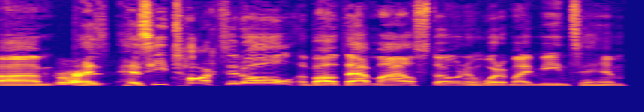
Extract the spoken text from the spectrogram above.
Um, has has he talked at all about that milestone and what it might mean to him?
